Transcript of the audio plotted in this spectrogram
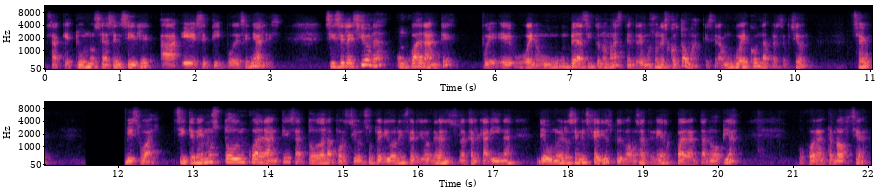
o sea, que tú no seas sensible a ese tipo de señales. Si se lesiona un cuadrante, pues, eh, bueno, un, pedacito nomás, tendremos un escotoma, que será un hueco en la percepción. Visual. Si tenemos todo un cuadrante, o sea, toda la porción superior o inferior de la estructura calcarina de uno de los hemisferios, pues vamos a tener cuadrantanopia o cuadrantanopsia,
